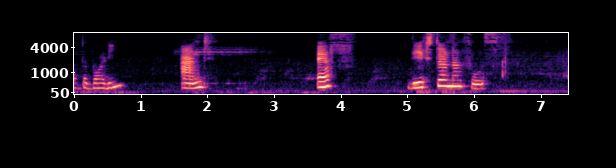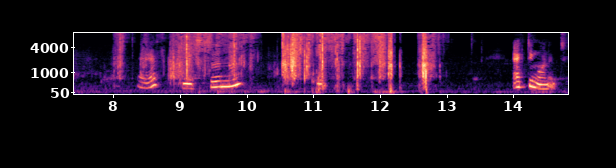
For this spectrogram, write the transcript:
of the body and f the external force F the external. Acting on it.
